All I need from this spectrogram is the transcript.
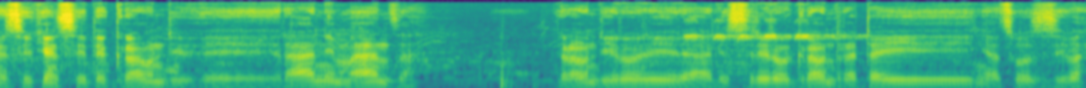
as you can see the ground uh, raane mhanza ground irori harisi riro ground ratainyatsoziva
